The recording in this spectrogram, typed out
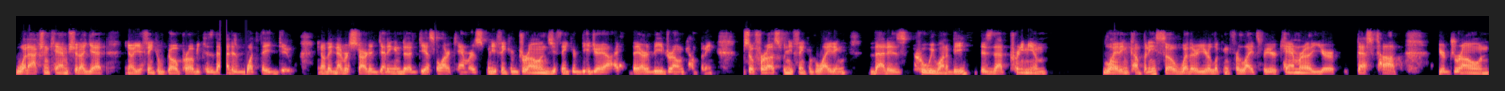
what action cam should I get? You know, you think of GoPro because that is what they do. You know, they never started getting into DSLR cameras. When you think of drones, you think of DJI. They are the drone company. So for us, when you think of lighting, that is who we want to be, is that premium lighting company. So whether you're looking for lights for your camera, your desktop, your drone,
